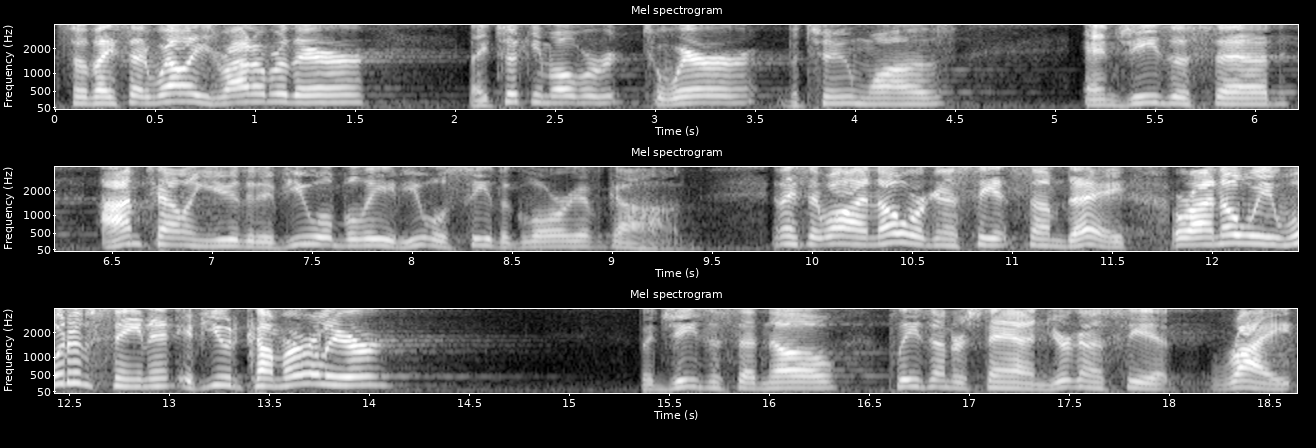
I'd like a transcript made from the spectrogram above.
So they said, Well, he's right over there. They took him over to where the tomb was. And Jesus said, I'm telling you that if you will believe, you will see the glory of God. And they said, Well, I know we're going to see it someday, or I know we would have seen it if you had come earlier. But Jesus said, No, please understand, you're going to see it right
